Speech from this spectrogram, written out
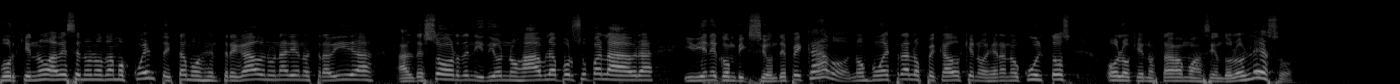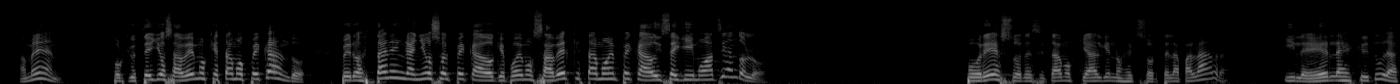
porque no a veces no nos damos cuenta y estamos entregados en un área de nuestra vida al desorden y Dios nos habla por su palabra y viene convicción de pecado, nos muestra los pecados que nos eran ocultos o lo que no estábamos haciendo los lesos. Amén. Porque usted y yo sabemos que estamos pecando, pero es tan engañoso el pecado que podemos saber que estamos en pecado y seguimos haciéndolo. Por eso necesitamos que alguien nos exhorte la palabra y leer las escrituras,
